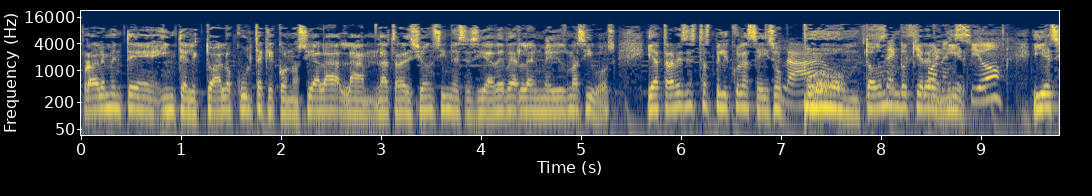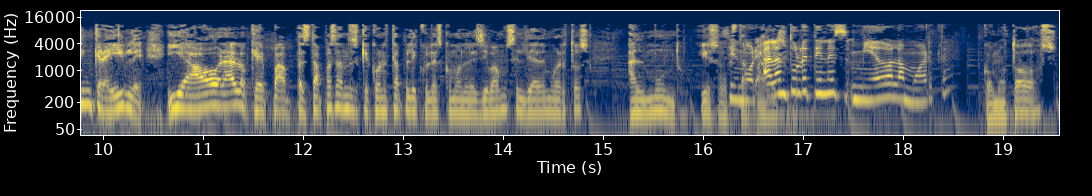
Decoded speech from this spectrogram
probablemente intelectual, oculta, que conocía la, la- la tradición sin necesidad de verla en medios masivos. Y a través de estas películas se hizo Claro. ¡pum! Todo el mundo quiere venir. Y es increíble. Y ahora lo que pa- está pasando es que con esta película es como les llevamos el Día de Muertos al mundo. Y eso Sin está. Alan, ¿tú le tienes miedo a la muerte? Como todos.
